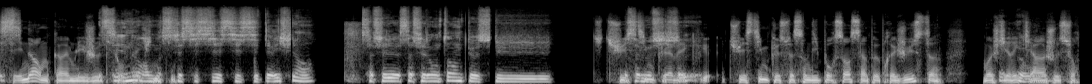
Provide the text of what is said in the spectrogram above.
c'est énorme quand même les jeux qui sont énorme, c'est terrifiant. Hein. Ça, fait, ça fait longtemps que je tu, estimes qu'avec, tu estimes que 70% c'est à peu près juste. Moi, je dirais qu'il y a un jeu sur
